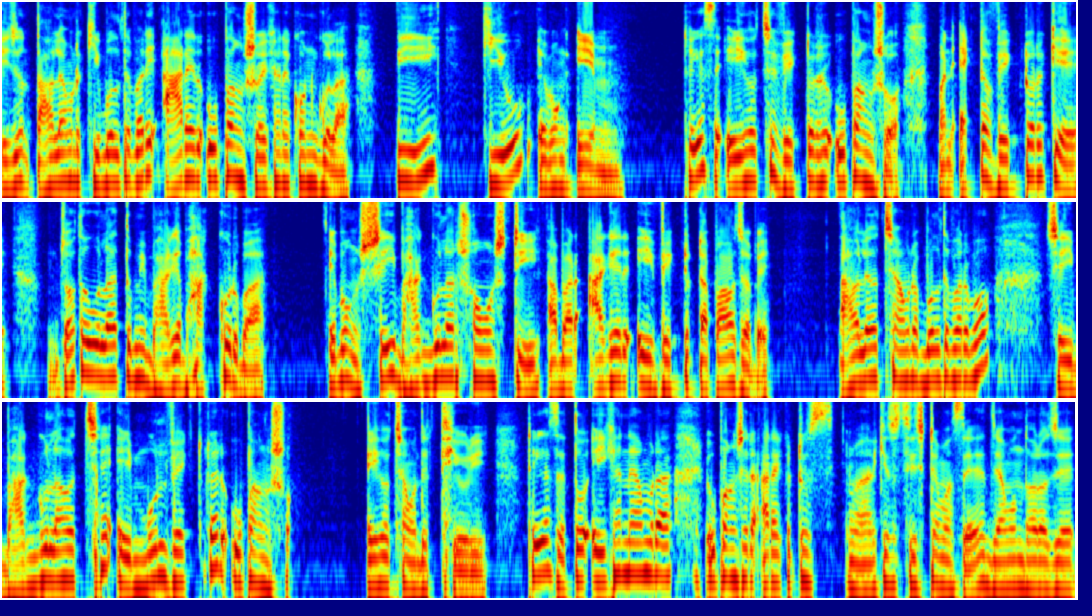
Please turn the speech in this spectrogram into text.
এই জন্য তাহলে আমরা কি বলতে পারি? আর এর উপাংশ এখানে কোনগুলা? পি কিউ এবং এম ঠিক আছে? এই হচ্ছে ভেক্টরের উপাংশ। মানে একটা ভেক্টরকে যতগুলা তুমি ভাগে ভাগ করবা এবং সেই ভাগগুলার সমষ্টি আবার আগের এই ভেক্টরটা পাওয়া যাবে। তাহলে হচ্ছে আমরা বলতে পারব, সেই ভাগগুলা হচ্ছে এই মূল ভেক্টরের উপাংশ। এই হচ্ছে আমাদের থিওরি ঠিক আছে? তো এইখানে আমরা উপাংশের আরেকটু স- মানে কিছু সিস্টেম আছে, যেমন ধরো যে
